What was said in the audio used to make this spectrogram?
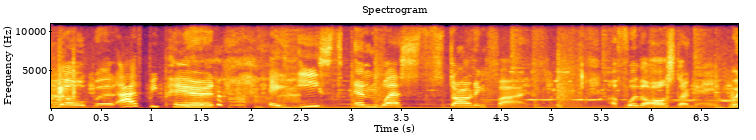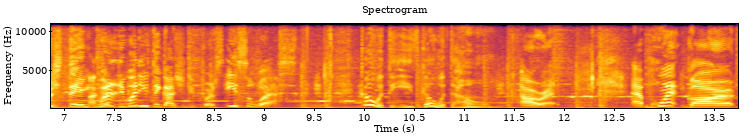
no, but I've prepared a East and West starting five for the All Star game. Which thing? What, what do you think I should do first, East or West? Go with the East. Go with the home. All right. At point guard,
